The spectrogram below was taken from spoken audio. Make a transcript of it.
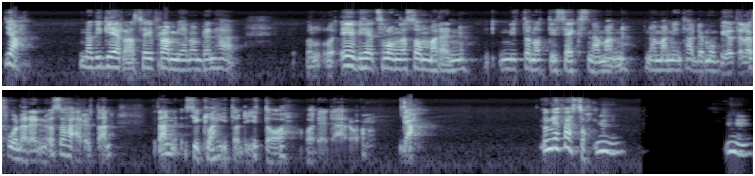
ja, navigerar sig fram genom den här evighetslånga sommaren 1986 när man, när man inte hade mobiltelefoner ännu och så här utan, utan cykla hit och dit och, och det där och ja, ungefär så. Mm. Mm.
